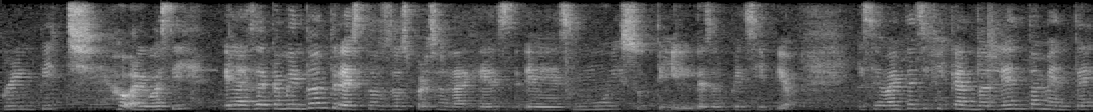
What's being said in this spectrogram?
Green Peach o algo así. El acercamiento entre estos dos personajes es muy sutil desde el principio y se va intensificando lentamente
